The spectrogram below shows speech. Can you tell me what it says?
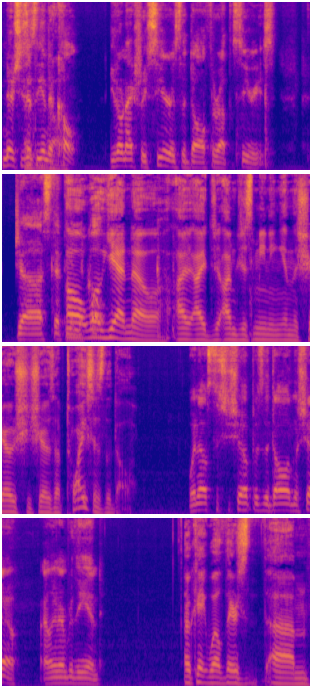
no, she's at the the end of. Cult. You don't actually see her as the doll throughout the series. Just at the Oh end of well, yeah, no, I, I, am just meaning in the show she shows up twice as the doll. When else does she show up as the doll in the show? I only remember the end. Okay, well, there's um,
